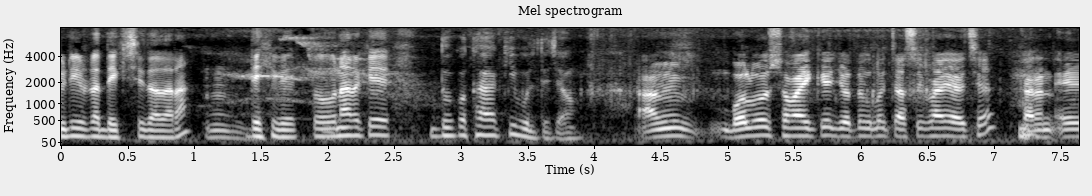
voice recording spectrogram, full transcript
ভিডিওটা দেখছি দাদারা দেখবে। তো ওনারকে দু কথা কি বলতে চাও? আমি বলব সবাইকে যতগুলো চাষি ভাই আছে কারণ এই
